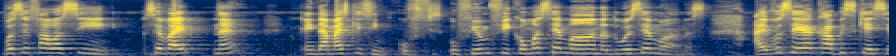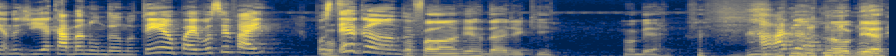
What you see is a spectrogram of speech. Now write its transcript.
você fala assim, você vai, né? Ainda mais que assim, o, o filme fica uma semana, duas semanas. Aí você acaba esquecendo de ir, acaba não dando tempo, aí você vai postergando. Vou falar uma verdade aqui, Roberto. Ah, não. Roberto.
